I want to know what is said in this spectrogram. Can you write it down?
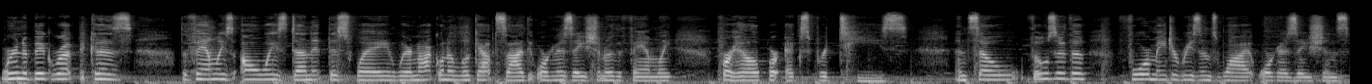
We're in a big rut because the family's always done it this way, and we're not going to look outside the organization or the family for help or expertise. And so, those are the four major reasons why organizations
